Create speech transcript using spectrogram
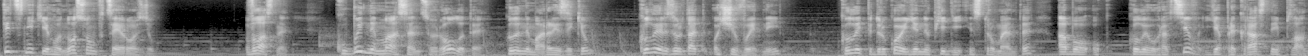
тицніть його носом в цей розділ. Власне, куби нема сенсу ролити, коли нема ризиків, коли результат очевидний, коли під рукою є необхідні інструменти, або коли у гравців є прекрасний план.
